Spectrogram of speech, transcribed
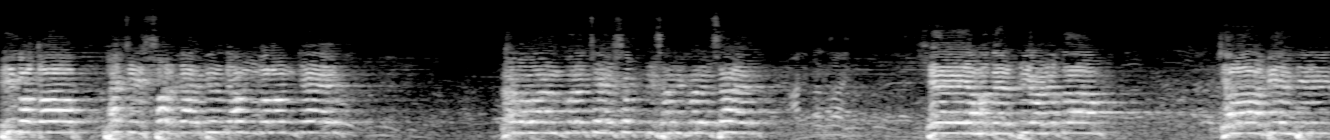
বিগত ফ্যাসিস্ট সরকার বিরোধী আন্দোলনকে ভগবান করেছে, শক্তিশালী করেছেন সেই আমাদের প্রিয় নেতা, জেলা বিএনপির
